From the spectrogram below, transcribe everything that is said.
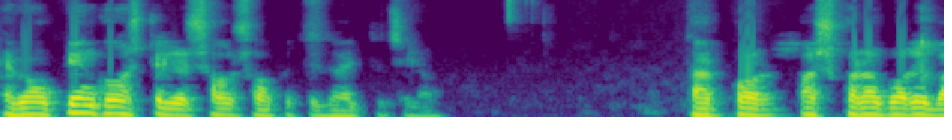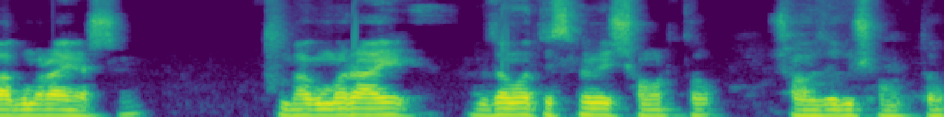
এবং পিঙ্ক হোস্টেলের সহ সভাপতির দায়িত্ব ছিলাম। তারপর পাশ করার পরে বাগমারায় আসি বাগমারায় জামাত ইসলামের সমর্থক, সহযোগী সমর্থক।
